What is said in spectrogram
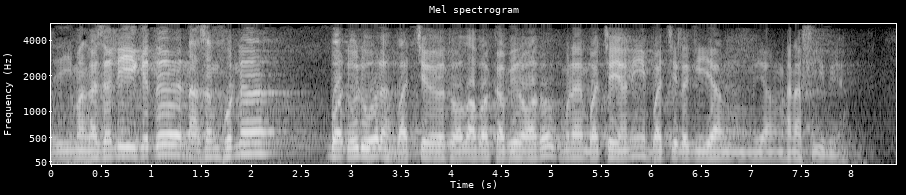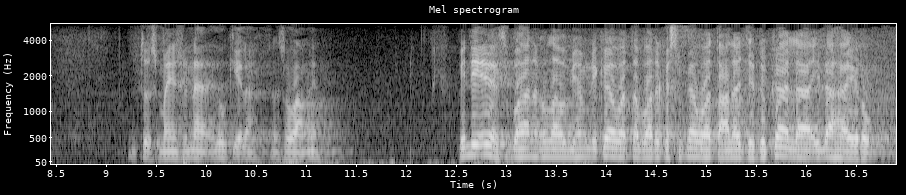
Jadi Imam Ghazali kata nak sempurna buat dua-dua lah baca tu Allah Bakabira tu kemudian baca yang ni baca lagi yang yang Hanafi punya. Untuk sembahyang sunat tu okeylah seorang kan. Pendek je subhanakallah bihamdika wa tabarakasmuka wa ta'ala jaduka la ilaha illallah.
